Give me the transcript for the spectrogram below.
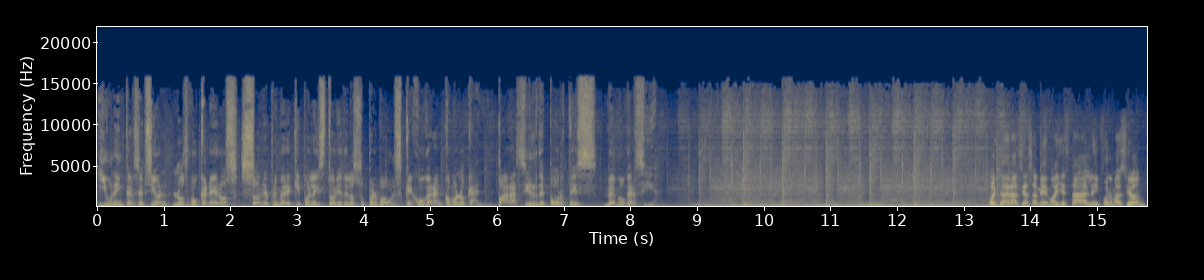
y una intercepción. Los Bucaneros son el primer equipo en la historia de los Super Bowls que jugarán como local. Para Sir Deportes, Memo García. Muchas gracias a Memo, ahí está la información.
